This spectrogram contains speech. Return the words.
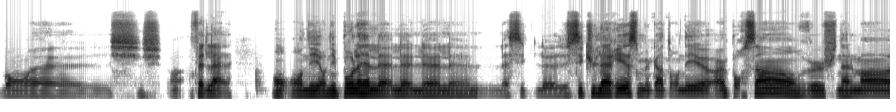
bon, en fait, on, est, on est pour le sécularisme quand on est 1%. On veut finalement,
